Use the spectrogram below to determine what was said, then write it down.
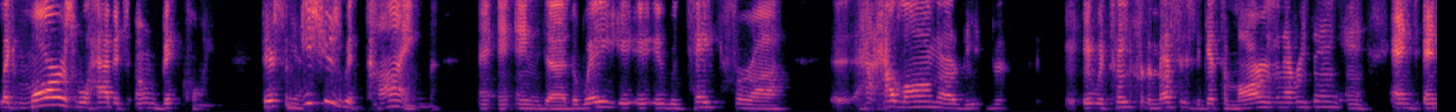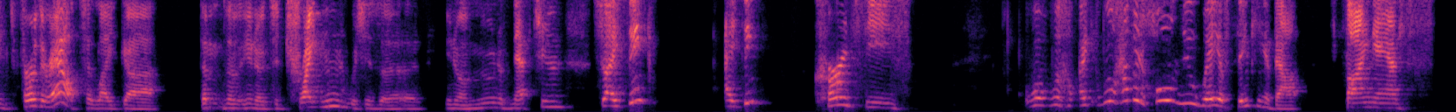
like Mars will have its own Bitcoin. There's some yeah. issues with time and, and uh, the way it, it, would take for uh, how long or it would take for the message to get to Mars and everything, and and and further out to like uh, the, the you know to Triton, which is a you know a moon of Neptune. So I think I think currencies will will we'll have a whole new way of thinking about finance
